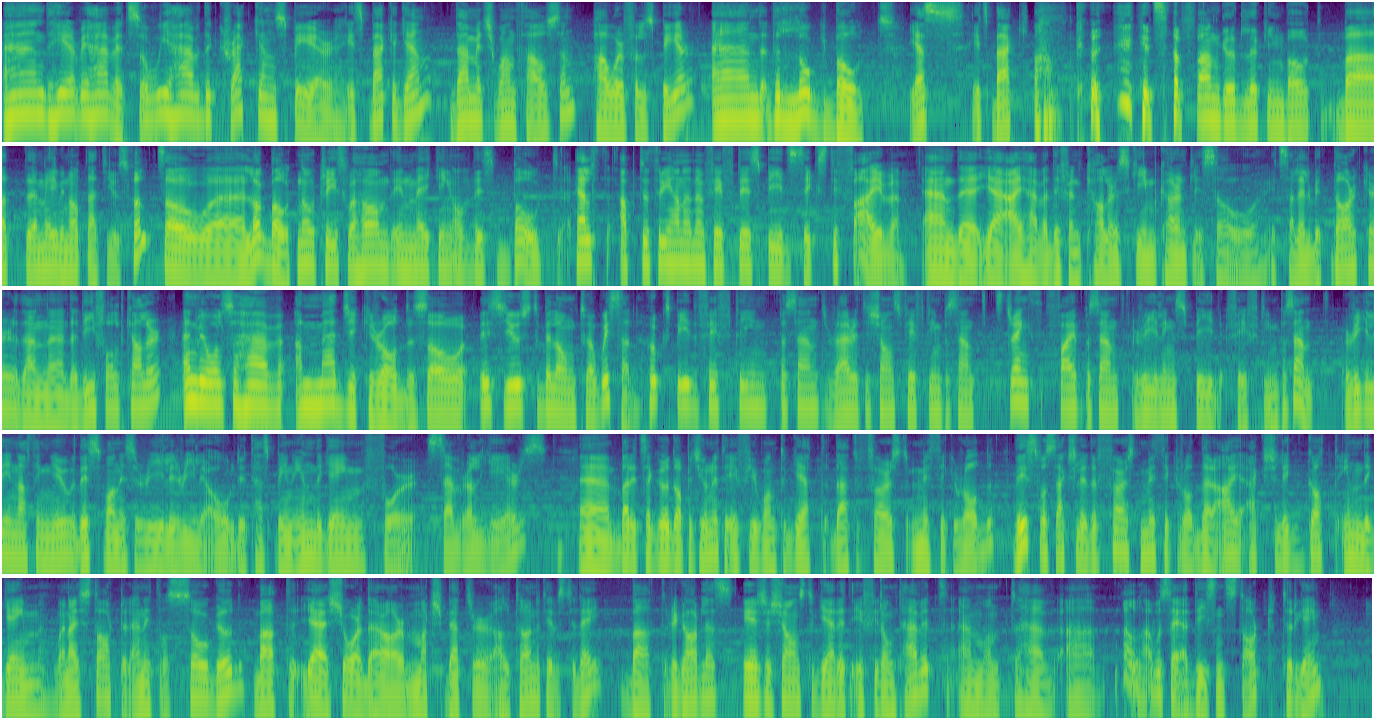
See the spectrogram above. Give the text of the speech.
And here we have it. So we have the Kraken Spear. It's back again. Damage 1000. Powerful Spear. And the Log Boat. Yes, it's back. it's a fun, good looking boat, but uh, maybe not that useful. So, uh, Log Boat. No trees were harmed in making of this boat. Health up to 350, speed 65. And uh, yeah, I have a different color scheme currently, so it's a little bit darker than uh, the default color. And we also have a magic rod. So this used to belong to a wizard. Hook speed 15%, rarity chance 15%, strength 5%, reeling speed 15%. Really nothing new. This one is really, really old. It has been in the game for several years. Uh, but it's a good opportunity if you want to get that first mythic rod. This was actually the first mythic rod that I actually got in the game when I started and it was so good. But yeah, sure, there are much better alternatives today. But regardless, here's a chance to get it if you don't have it and want to have a, well, I would say a decent start to the game.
